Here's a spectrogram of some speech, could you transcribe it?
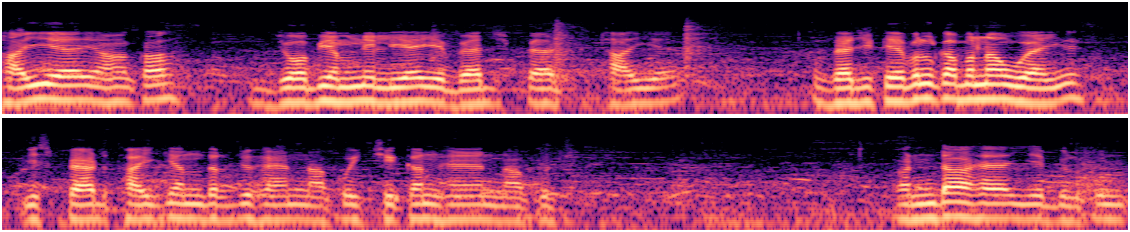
थाई है यहाँ का। जो अभी हमने लिया है, ये वेज पैड थाई है। वेजिटेबल का बना हुआ है ये। इस पैड थाई के अंदर जो है, ना कोई चिकन है, ना कुछ। अंडा है, ये बिल्कुल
